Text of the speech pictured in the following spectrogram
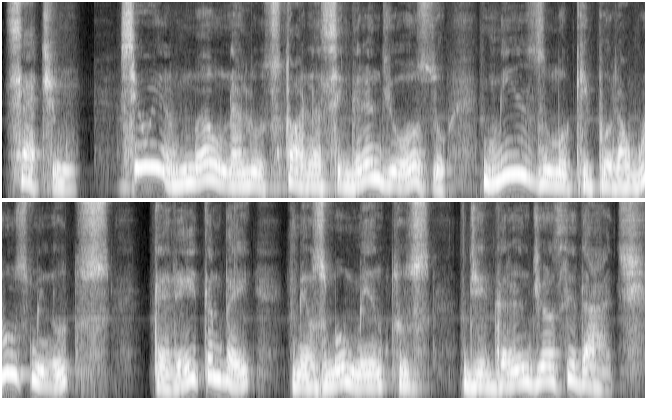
Sétimo, se o irmão na luz torna-se grandioso, mesmo que por alguns minutos, terei também meus momentos de grandiosidade.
